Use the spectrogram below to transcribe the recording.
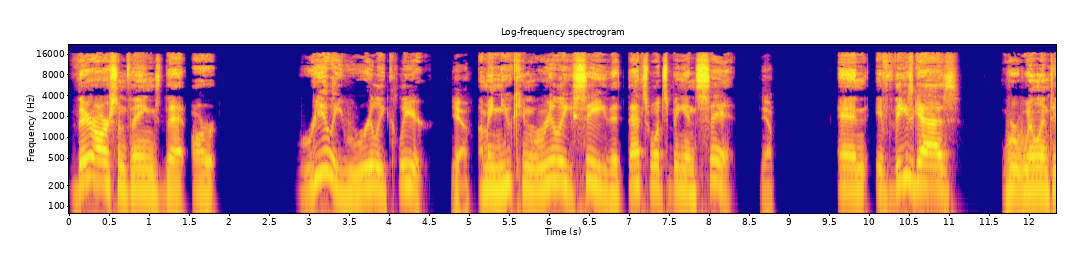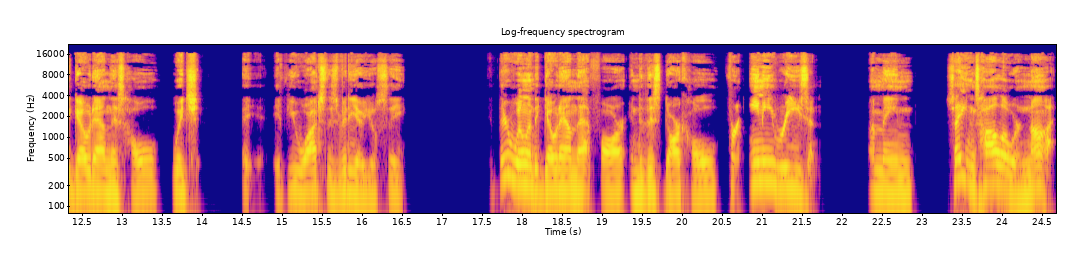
there are some things that are really, really clear. Yeah. I mean, you can really see that that's what's being said. Yep. And if these guys were willing to go down this hole, which eh, if you watch this video, you'll see, they're willing to go down that far into this dark hole for any reason, I mean, Satan's Hollow or not,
